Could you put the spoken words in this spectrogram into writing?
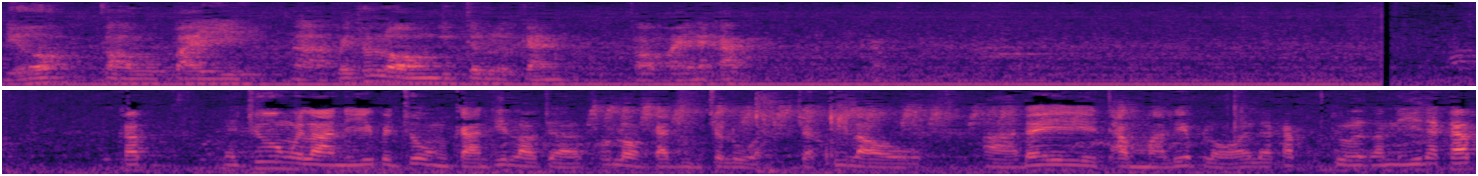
เดี๋ยวเราไปไปทดลองยิงจรวดกันต่อไปนะครับ ครับในช่วงเวลานี้เป็นช่วงของการที่เราจะทดลองการยิงจรวดจากที่เราาได้ทำมาเรียบร้อยแล้วครับจรวดอันนี้นะครับ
